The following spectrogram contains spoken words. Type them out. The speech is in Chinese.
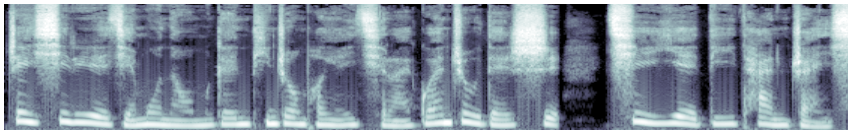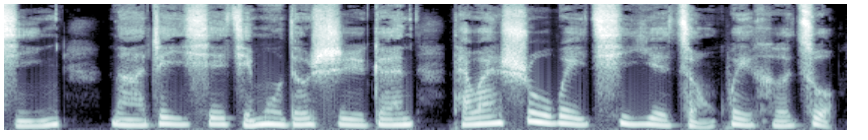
这一系列节目呢，我们跟听众朋友一起来关注的是。企业低碳转型，那这一些节目都是跟台湾数位企业总会合作。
